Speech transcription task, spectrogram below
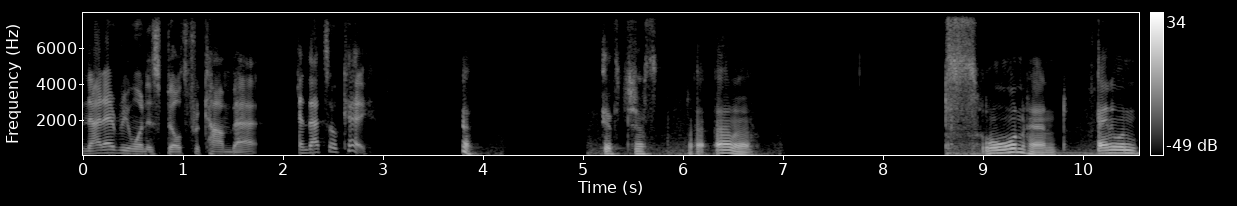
not everyone is built for combat, and that's okay. Yeah. It's just, I, I don't know. It's, on one hand, anyone.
